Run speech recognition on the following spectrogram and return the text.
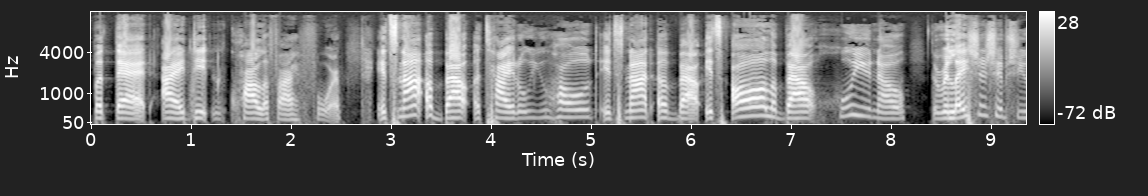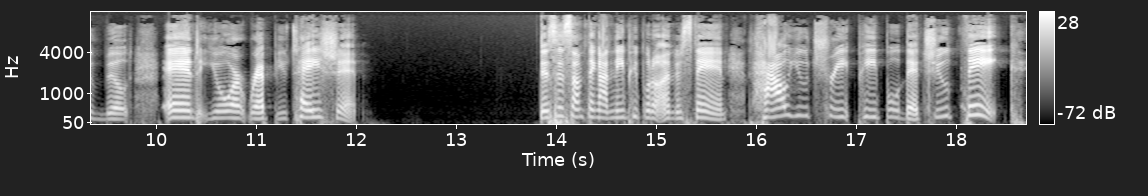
but that I didn't qualify for. It's not about a title you hold. It's not about, it's all about who you know the relationships you've built, and your reputation. This is something I need people to understand. How you treat people that you think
